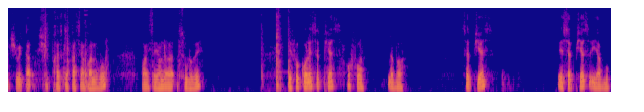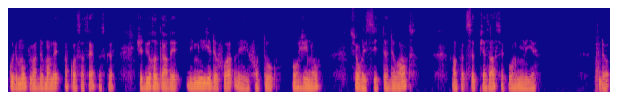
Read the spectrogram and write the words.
Je vais, presque casser encore nouveau. En essayant de soulever. Il faut coller cette pièce au fond, d'abord. Cette pièce et cette pièce, il y a beaucoup de monde qui va demander à quoi ça sert parce que j'ai dû regarder des milliers de fois les photos originaux sur les sites de vente. En fait, cette pièce-là, c'est pour le milieu. Donc,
